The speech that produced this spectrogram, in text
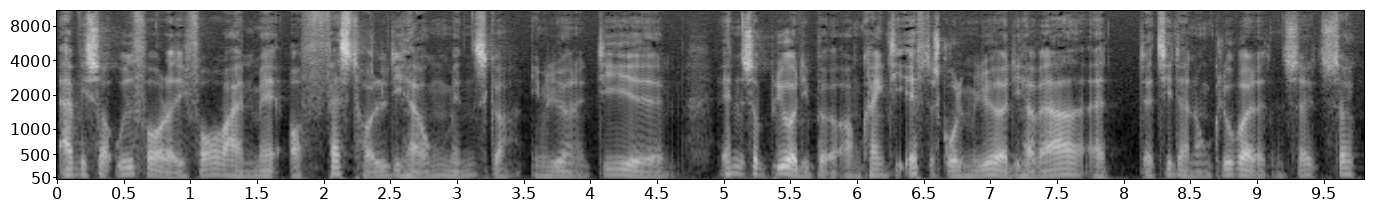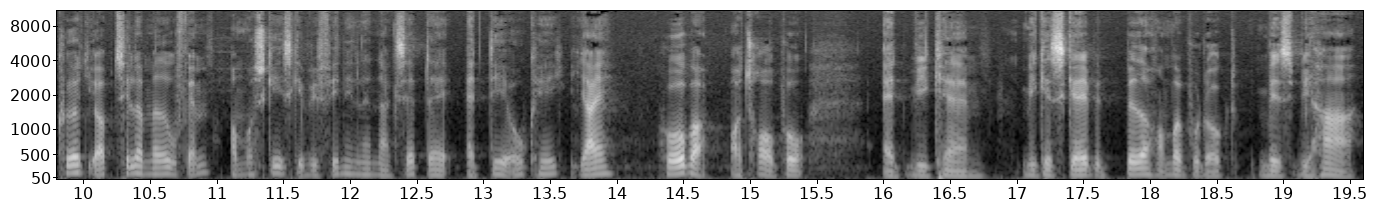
er vi så udfordret i forvejen med at fastholde de her unge mennesker i miljøerne. De, øh, enten så bliver de på, omkring de efterskolemiljøer, de har været, at der tit er nogle klubber, så, så kører de op til og med U5, og måske skal vi finde en eller anden accept af, at det er okay. Jeg håber og tror på, at vi kan, vi kan skabe et bedre håndboldprodukt, hvis vi har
